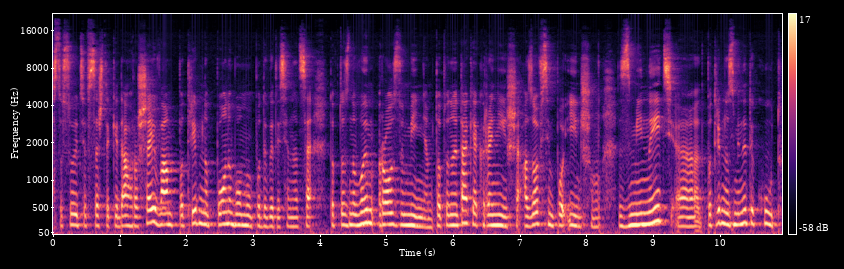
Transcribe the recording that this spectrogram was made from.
стосується все ж таки да, грошей, вам потрібно по-новому подивитися на це, тобто з новим розумінням, тобто не так, як раніше, а зовсім по-іншому. Змінить, е, потрібно змінити кут.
